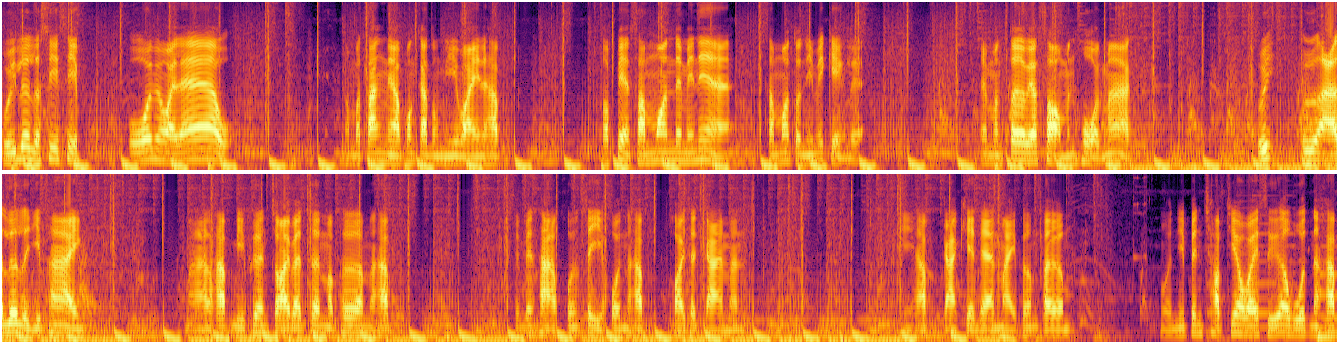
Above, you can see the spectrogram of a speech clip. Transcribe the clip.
อุ้ยเลือดเหลือสี่สิบโอ้ยไม่ไหวแล้วเรามาตั้งแนวป้องกันตรงนี้ไว้นะครับ เราเปลี่ยนซัมมอนได้ไหมเนี่ยซัมมอนตัวนี้ไม่เก่งเลยไอ้มอนเตอร์เว็บสองมันโหดมากเฮ้ยเอออาเลือดเหลือยี่ห้าเอง มาแล้วครับมีเพื่อนจอยแบทเทิลมาเพิ่มนะครับ เป็นเป็นสามคนสี่คนนะครับ คอยจัดการมัน นี่ครับการเขตแดนใหม่เพิ่มเติม วันนี้เป็นช็อปที่เอาไว้ซื้ออาวุธนะครับ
